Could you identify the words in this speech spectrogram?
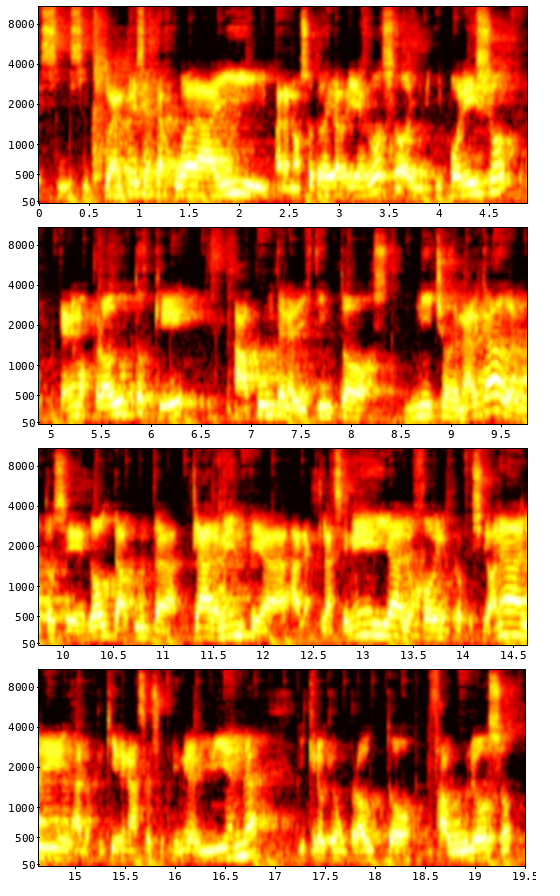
si, tu empresa está jugada ahí, para nosotros era riesgoso y por eso tenemos productos que apuntan a distintos nichos de mercado. Entonces, Docta apunta claramente a, la clase media, a los jóvenes profesionales, a los que quieren hacer su primera vivienda, y creo que es un producto fabuloso.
